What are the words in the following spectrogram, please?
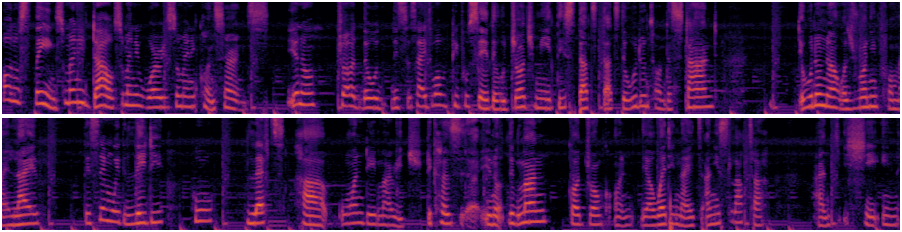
all those things. So many doubts, so many worries, so many concerns. You know, they would the society. What would people say? They would judge me. This, that, that. They wouldn't understand. They wouldn't know I was running for my life. The same way the lady who left her one day marriage because, uh, you know, the man got drunk on their wedding night and he slapped her. and she, in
